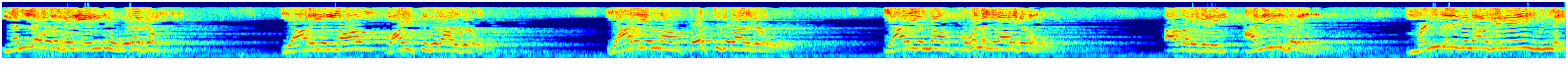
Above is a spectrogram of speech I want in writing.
நல்லவர்கள் என்று உலகம் யாரையெல்லாம் வாழ்த்துகிறார்களோ யாரையெல்லாம் போற்றுகிறார்களோ யாரையெல்லாம் புகழுகிறார்களோ அவர்களில் அநேகர் மனிதர்களாகவே இல்லை.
